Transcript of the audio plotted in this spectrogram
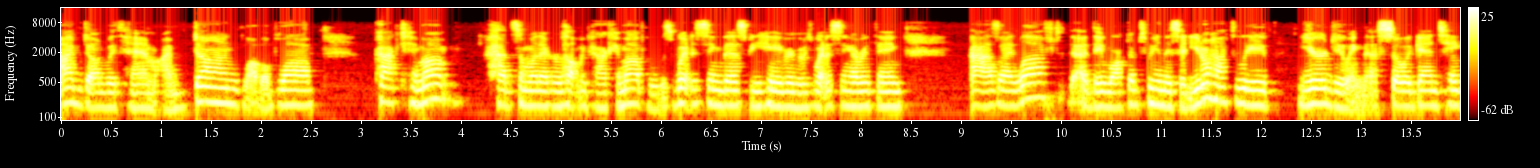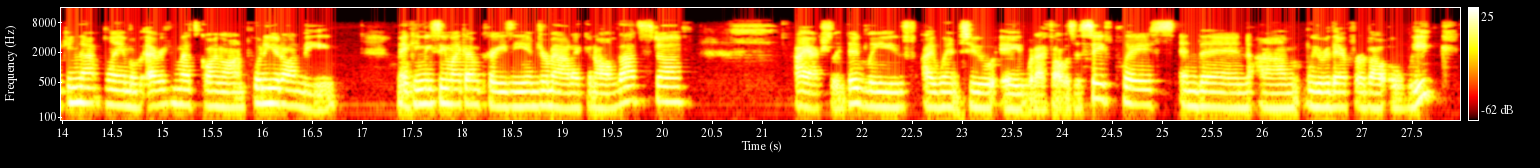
I'm done with him. I'm done, blah, blah, blah. Packed him up, had someone there who helped me pack him up, who was witnessing this behavior, who was witnessing everything. As I left, they walked up to me and they said, You don't have to leave you're doing this. So again, taking that blame of everything that's going on, putting it on me, making me seem like I'm crazy and dramatic and all of that stuff. I actually did leave. I went to a what I thought was a safe place, and then um, we were there for about a week.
